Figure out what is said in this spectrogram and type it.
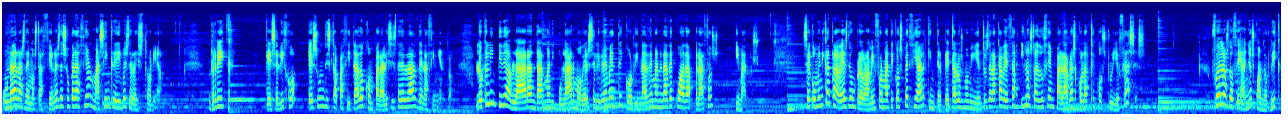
una de las demostraciones de superación más increíbles de la historia. Rick, que es el hijo, es un discapacitado con parálisis cerebral de nacimiento lo que le impide hablar, andar, manipular, moverse libremente y coordinar de manera adecuada brazos y manos. Se comunica a través de un programa informático especial que interpreta los movimientos de la cabeza y los traduce en palabras con las que construye frases. Fue a los 12 años cuando Rick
